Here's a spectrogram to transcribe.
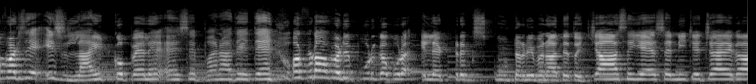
फटाफट से इस लाइट को पहले ऐसे बना देते हैं और फटाफट से पूरा का पूरा इलेक्ट्रिक स्कूटर भी बनाते हैं। तो यहाँ से ये ऐसे नीचे जाएगा।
